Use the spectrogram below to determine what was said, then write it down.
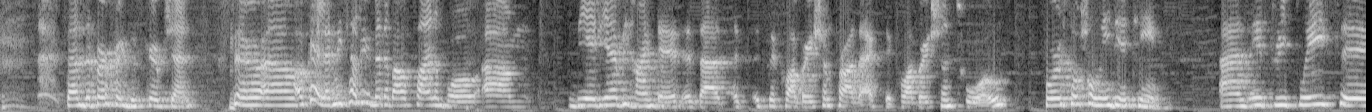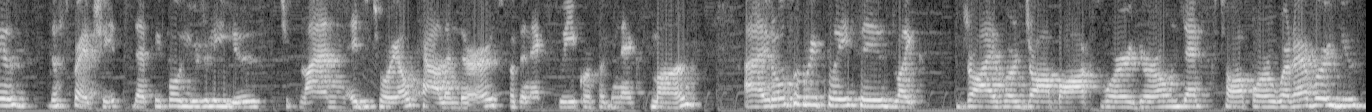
That's the perfect description. So, um, okay, let me tell you a bit about Planable. Um, the idea behind it is that it's a collaboration product, a collaboration tool for social media teams. And it replaces the spreadsheets that people usually use to plan editorial calendars for the next week or for the next month. Uh, it also replaces like Drive or Dropbox or your own desktop or wherever you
